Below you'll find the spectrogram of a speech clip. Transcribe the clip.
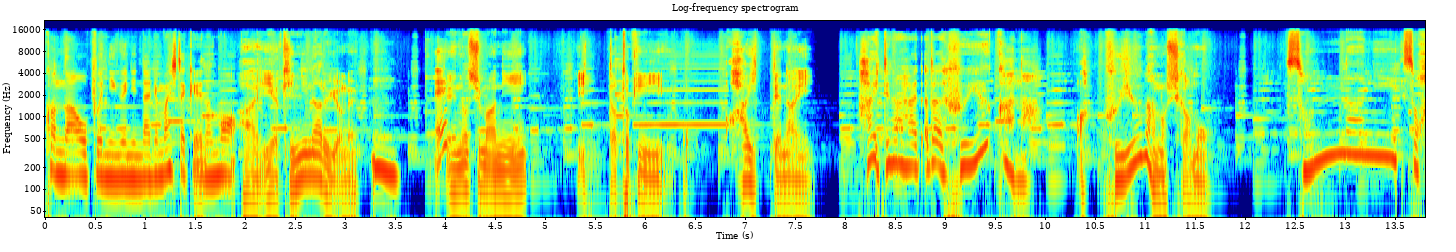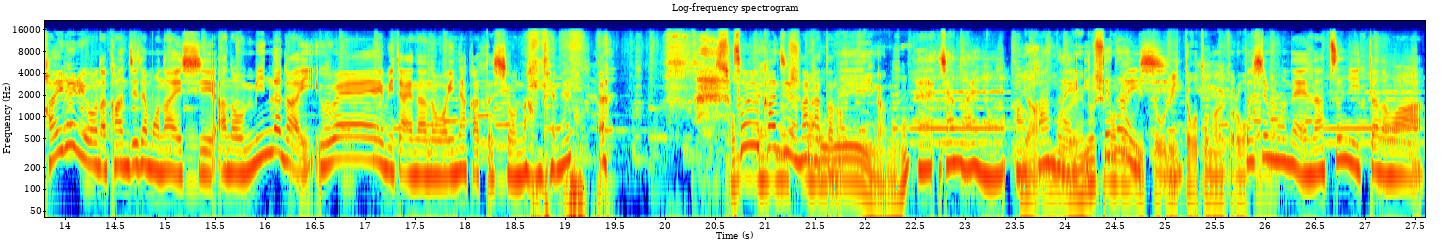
こんなオープニングになりましたけれども、はい。いや、気になるよね。うん。え？江ノ島に行った時に入ってない。入ってない入って、だ冬かな？あ、冬なの？しかも。そんなに、そう、入れるような感じでもないし、あの、みんなが、ウェーイみたいなのもいなかったし、なんでね。そういう感じじゃなかったのなの？え、じゃないの？わかんない。行ってないし行ったことないから。私もね、夏に行ったのは、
